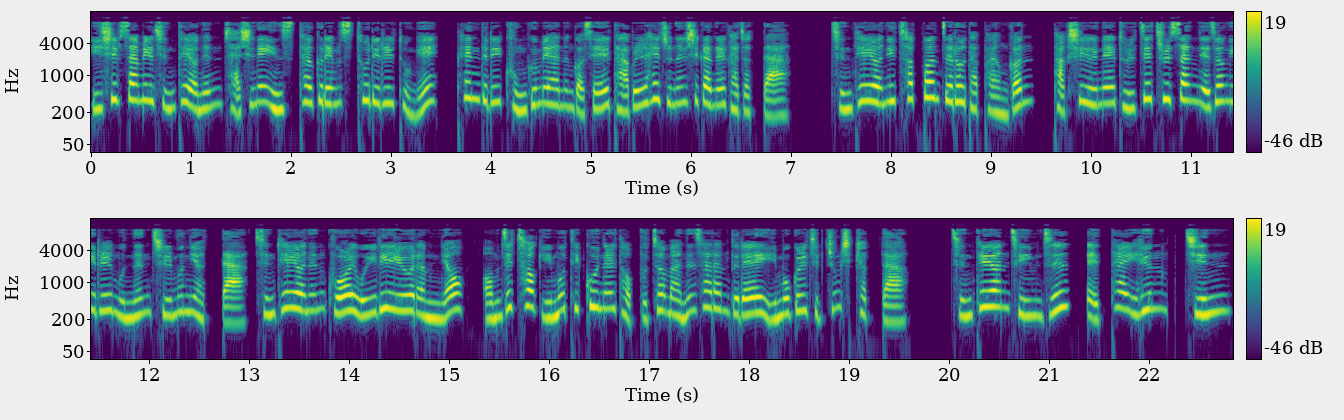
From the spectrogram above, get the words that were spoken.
23일 진태현은 자신의 인스타그램 스토리를 통해 팬들이 궁금해하는 것에 답을 해주는 시간을 가졌다. 진태현이 첫 번째로 답한 건 박시은의 둘째 출산 예정일을 묻는 질문이었다. 진태현은 9월 5일이에요 람녀 엄지척 이모티콘을 덧붙여 많은 사람들의 이목을 집중시켰다. 진태현 제임즈, 에타이윤, 진,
